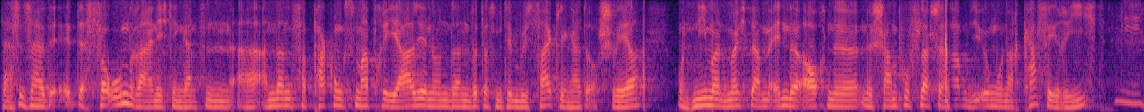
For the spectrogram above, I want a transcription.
Das ist halt, das verunreinigt den ganzen äh, anderen Verpackungsmaterialien und dann wird das mit dem Recycling halt auch schwer. Und niemand möchte am Ende auch eine, eine Shampooflasche haben, die irgendwo nach Kaffee riecht. Nee.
